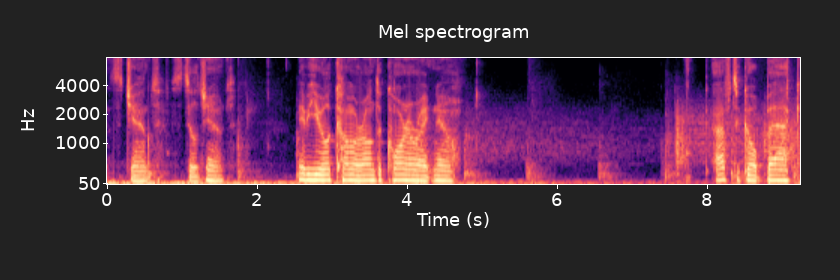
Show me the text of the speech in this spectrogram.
It's jammed. Still jammed. Maybe he will come around the corner right now. I have to go back.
